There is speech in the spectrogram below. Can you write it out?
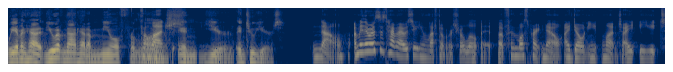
We haven't had. You have not had a meal for, For lunch, lunch. in years. In two years. No. I mean, there was this time I was eating leftovers for a little bit, but for the most part, no, I don't eat lunch. I eat,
